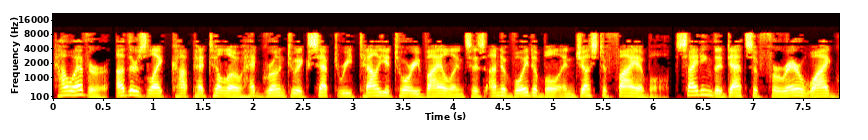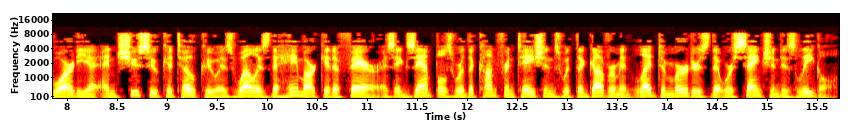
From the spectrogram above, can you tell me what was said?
However, others like Capetillo had grown to accept retaliatory violence as unavoidable and justifiable, citing the deaths of Ferrer y Guardia and Shusui Kotoku as well as the Haymarket affair as examples where the confrontations with the government led to murders that were sanctioned as legal.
